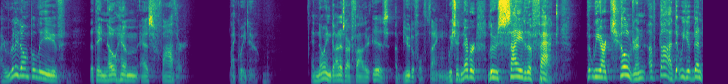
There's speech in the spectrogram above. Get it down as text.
I really don't believe that they know Him as Father like we do. And knowing God as our Father is a beautiful thing. We should never lose sight of the fact that we are children of God, that we have been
